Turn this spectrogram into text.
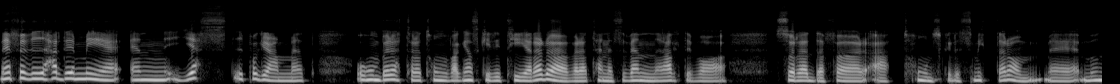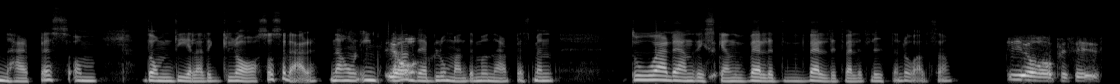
Nej, för vi hade med en gäst i programmet och hon berättade att hon var ganska irriterad över att hennes vänner alltid var så rädda för att hon skulle smitta dem med munherpes om de delade glas och sådär. När hon inte Ja. hade blommande munherpes. Men då är den risken väldigt, väldigt, väldigt liten då alltså. Ja, precis.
